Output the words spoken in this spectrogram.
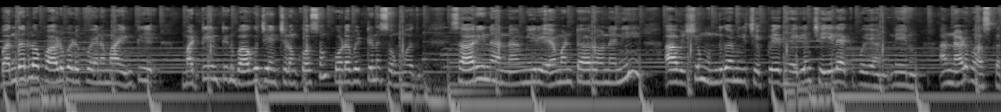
బందర్లో పాడుపడిపోయిన మా ఇంటి మట్టి ఇంటిని బాగు చేయించడం కోసం కూడబెట్టిన సొమ్ము అది. సారీ నాన్న మీరు ఏమంటారోనని ఆ విషయం ముందుగా మీకు చెప్పే ధైర్యం చేయలేకపోయాను నేను అన్నాడు భాస్కర్.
